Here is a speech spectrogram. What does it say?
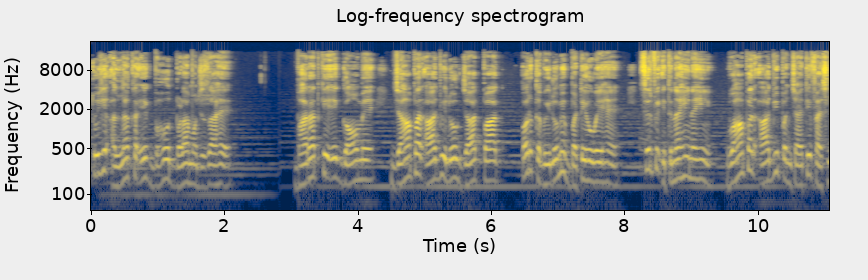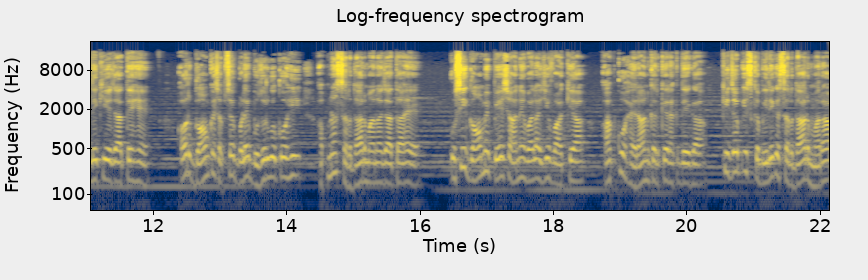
तो ये अल्लाह का एक बहुत बड़ा मुजजा है। भारत के एक गाँव में, जहाँ पर आज भी लोग जात पात और कबीलों में बटे हुए हैं, सिर्फ़ इतना ही नहीं, वहाँ पर आज भी पंचायती फैसले किए जाते हैं। और गाँव के सबसे बड़े बुज़ुर्ग को ही अपना सरदार माना जाता है। उसी गाँव में पेश आने वाला ये वाक्य आपको हैरान करके रख देगा कि जब इस कबीले के सरदार मरा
